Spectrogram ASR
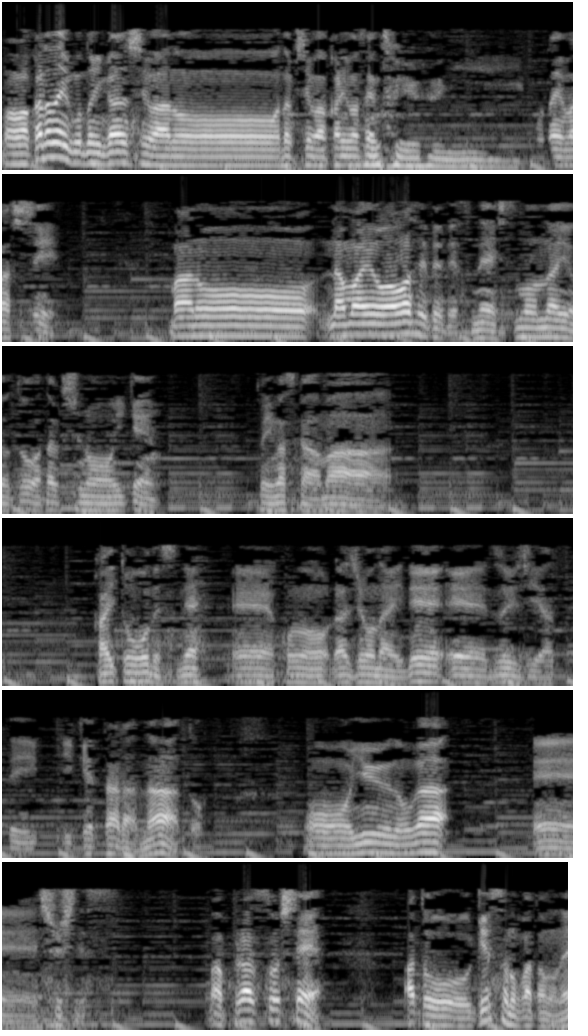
まあ、わからないことに関しては、あのー、私はわかりませんというふうに答えますし、まあ、あのー、名前を合わせてですね、質問内容と私の意見といいますか、まあ、回答をですね、えー、このラジオ内で、えー、随時やっていけたらなというのが、えー、趣旨です。まあ、プラスとして、あと、ゲストの方もね、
